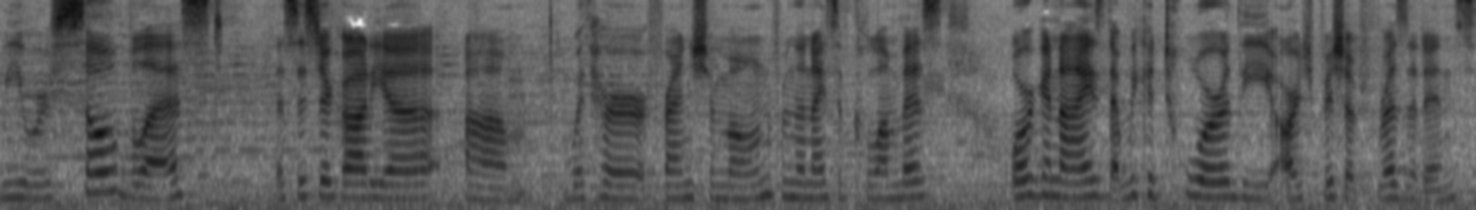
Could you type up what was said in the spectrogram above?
We were so blessed that Sister Gaudia, um, with her friend Shimon from the Knights of Columbus, organized that we could tour the Archbishop's residence.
